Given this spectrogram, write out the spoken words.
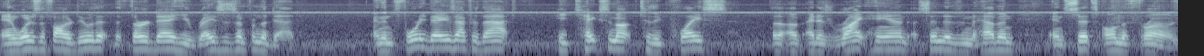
And what does the Father do with it? The third day, he raises him from the dead. And then 40 days after that, he takes him up to the place of, at his right hand, ascended into heaven, and sits on the throne.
